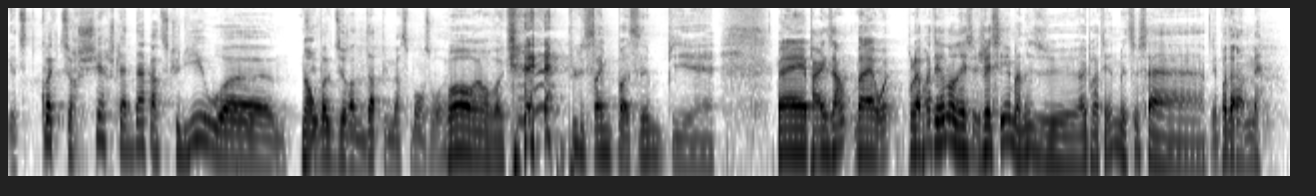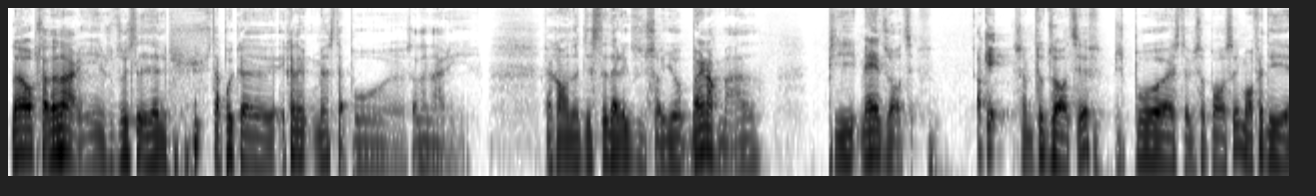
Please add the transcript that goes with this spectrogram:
y a-tu quoi que tu recherches là-dedans en particulier ou euh, Non. tu avec du Roundup puis merci, bonsoir? Ouais, ouais, on va le plus simple possible. Puis, euh, ben, par exemple, ben ouais, pour la protéine, on a- j'ai essayé à un moment donné du high protéine, mais tu sais, ça. Y a pas de rendement. Non, ça donne à rien. Je veux dire, c'était pas que, économiquement, c'était pas. euh, ça donne à rien. Fait qu'on a décidé d'aller avec du soya bien normal, puis, mais du hâtif. OK. J'aime tout du hâtif, puis je sais pas euh, si t'as vu ça passer, mais on fait des.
